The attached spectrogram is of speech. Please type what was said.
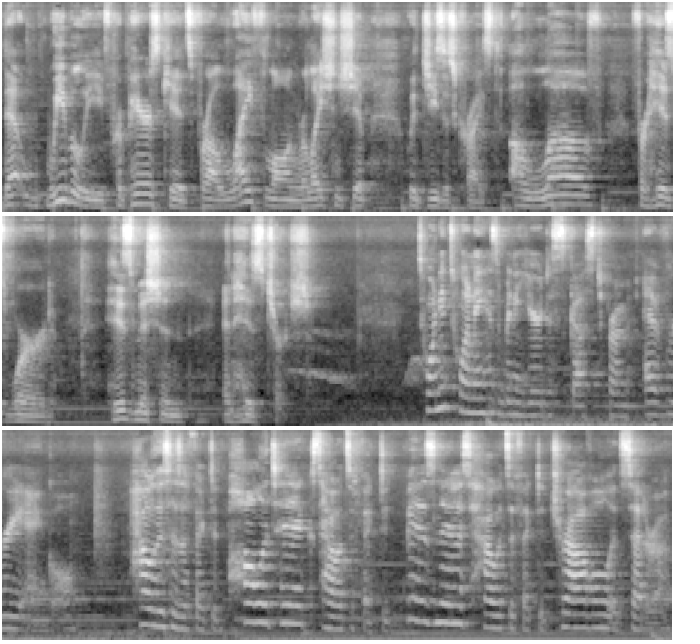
that we believe prepares kids for a lifelong relationship with Jesus Christ, a love for His Word, His mission, and His church. 2020 has been a year discussed from every angle. How this has affected politics, how it's affected business, how it's affected travel, etc.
